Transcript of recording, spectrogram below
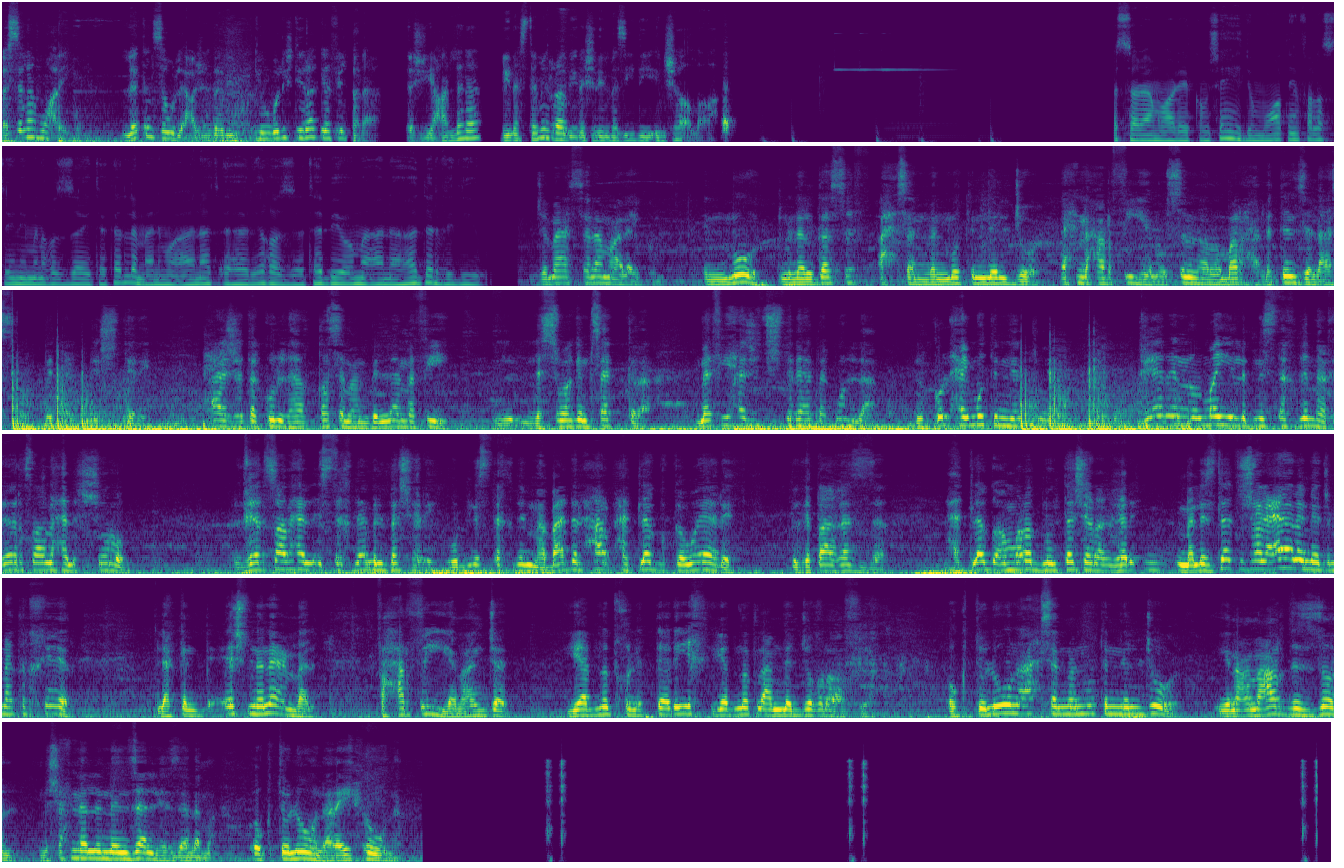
السلام عليكم. لا تنسوا الاعجاب بالفيديو والاشتراك في القناة. تشجيعا لنا لنستمر بنشر المزيد إن شاء الله. السلام عليكم. شهيد مواطن فلسطيني من غزة يتكلم عن معاناة أهالي غزة. تابعوا معنا هذا الفيديو. جماعة السلام عليكم. نموت من القصف أحسن من نموت من الجوع. إحنا حرفيا وصلنا لمرحلة تنزل على السوق بدك تشتري. حاجة تاكلها قسما بالله ما في. الأسواق مسكرة. ما في حاجة تشتريها تاكلها. الكل حيموت من الجوع. غير إنه المي اللي بنستخدمها غير صالحة للشرب غير صالحة للاستخدام البشري وبنستخدمها. بعد الحرب حتلاقوا كوارث بقطاع غزة حتلاقوا أمراض منتشرة غير ما نزلتش على العالم يا جماعة الخير. لكن إيش بدنا نعمل؟ فحرفيا عن جد يا بندخل التاريخ يا بنطلع من الجغرافيا. اقتلونا أحسن ما نموت من الجوع. يعني عن عرض الذل مش إحنا اللي ننزل يا زلمة. اقتلونا ريحونا.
